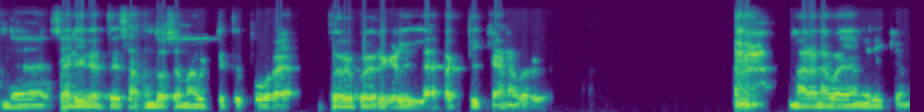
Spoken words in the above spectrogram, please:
அந்த சரீரத்தை சந்தோஷமா விட்டுட்டு போற பெறுபேறுகள் இல்ல பக்திக்கான ஒரு மரண பயம் இருக்கும்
